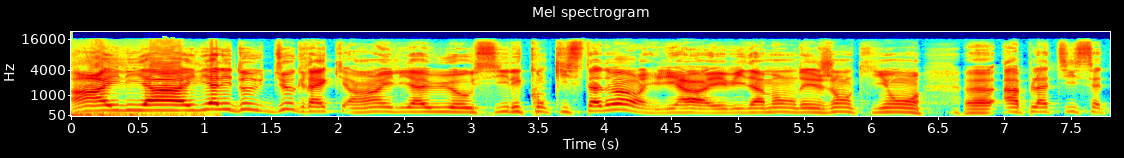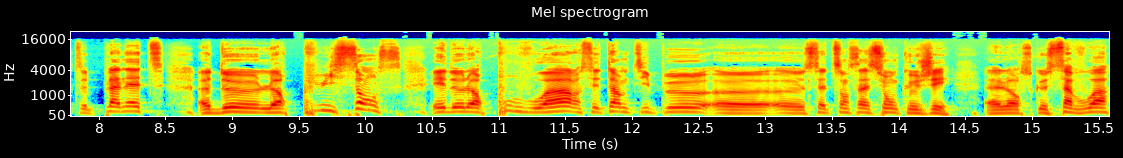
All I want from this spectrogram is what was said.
Ah, il y a, il y a les deux dieux grecs. hein. Il y a eu aussi les conquistadors. Il y a évidemment des gens qui ont euh, aplati cette planète euh, de leur puissance et de leur pouvoir. C'est un petit peu euh, cette sensation que j'ai lorsque sa voix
